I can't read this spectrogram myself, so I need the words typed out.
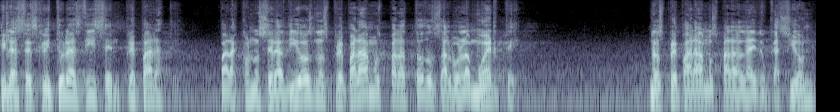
Y las escrituras dicen, prepárate. Para conocer a Dios nos preparamos para todo salvo la muerte. Nos preparamos para la educación,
